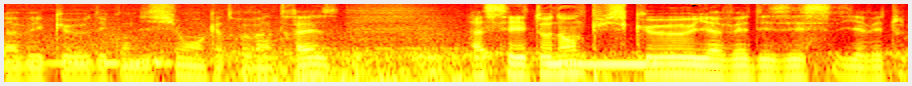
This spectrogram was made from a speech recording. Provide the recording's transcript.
avec euh, des conditions en 93 assez étonnantes puisqu'il y avait des il y avait tout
